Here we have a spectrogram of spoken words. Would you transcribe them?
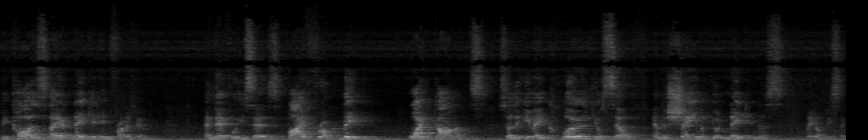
because they are naked in front of him. And therefore he says, Buy from me white garments, so that you may clothe yourself, and the shame of your nakedness may not be seen.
